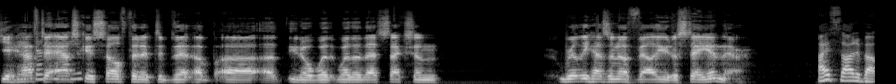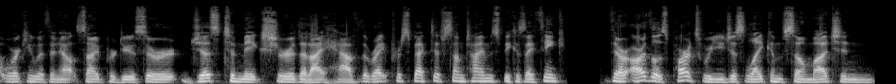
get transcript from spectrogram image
You it have to ask need yourself that it, that, uh, uh, uh, you know, whether, whether that section really has enough value to stay in there. I've thought about working with an outside producer just to make sure that I have the right perspective sometimes because I think there are those parts where you just like them so much and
